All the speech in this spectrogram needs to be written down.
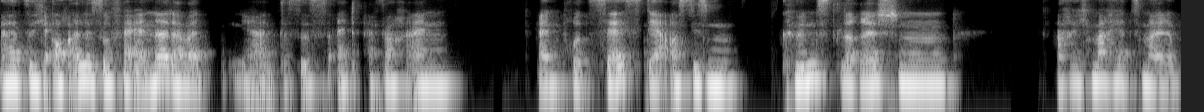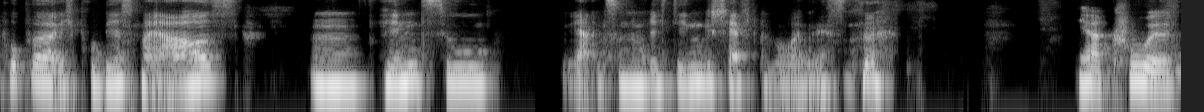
hat sich auch alles so verändert, aber ja, das ist halt einfach ein, ein Prozess, der aus diesem künstlerischen, ach, ich mache jetzt mal eine Puppe, ich probiere es mal aus, hm, hin zu, ja, zu einem richtigen Geschäft geworden ist. Ja, cool.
